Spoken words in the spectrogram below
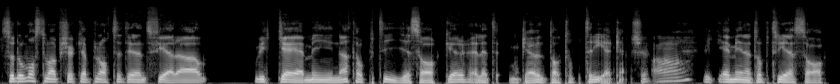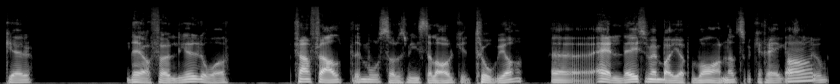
Så då måste man försöka på något sätt identifiera vilka är mina topp 10 saker, eller man kan ta topp 3 kanske. Ja. Vilka är mina topp 3 saker där jag följer då framförallt motståndets minsta lag, tror jag. Eh, eller som jag bara gör på banan som kanske är ganska Ja. dumt.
